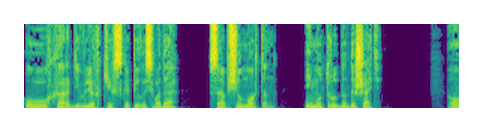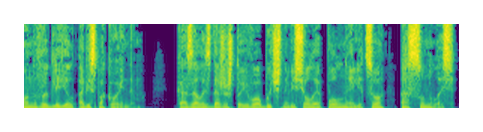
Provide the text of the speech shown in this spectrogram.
«У Харди в легких скопилась вода», — сообщил Мортон. «Ему трудно дышать». Он выглядел обеспокоенным. Казалось даже, что его обычно веселое полное лицо осунулось.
